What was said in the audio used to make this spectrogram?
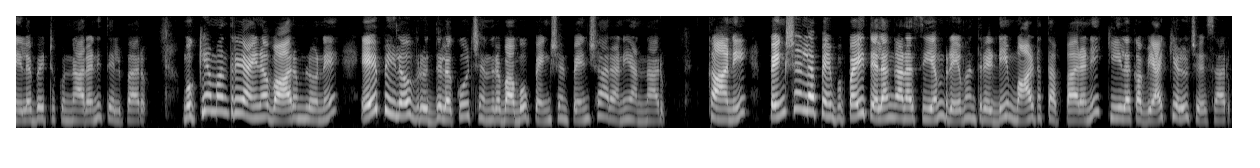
నిలబెట్టుకున్నారని తెలిపారు. ముఖ్యమంత్రి అయిన వారంలోనే ఏపీలో వృద్ధులకు చంద్రబాబు పెన్షన్ పెంచారని అన్నారు. కానీ పెన్షన్ల పెంపుపై తెలంగాణ సీఎం రేవంత్ రెడ్డి మాట తప్పారని కీలక వ్యాఖ్యలు చేశారు.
